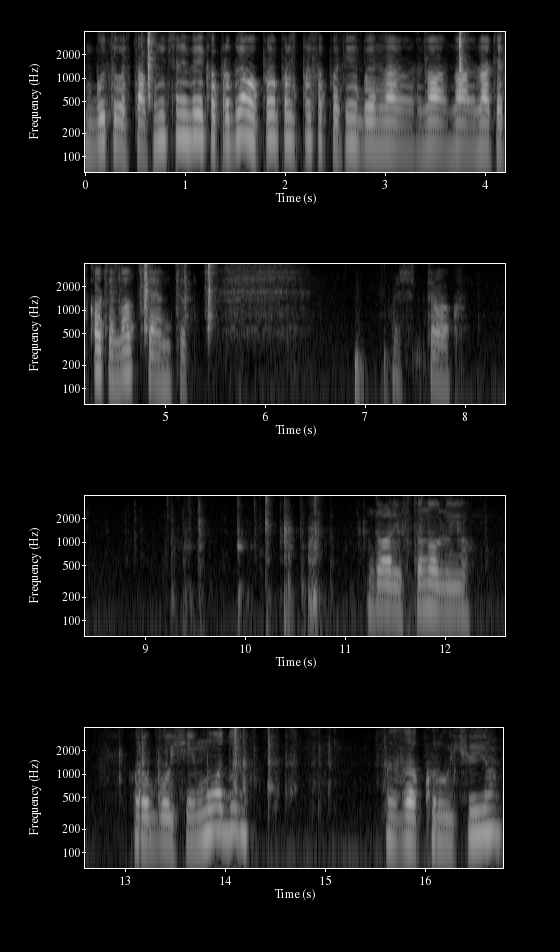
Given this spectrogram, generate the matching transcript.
бути ось так. Ну це невелика проблема, про- про- просто потрібно буде на, на, на, натискати на центр. Ось так. Далі встановлюю робочий модуль, закручую.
